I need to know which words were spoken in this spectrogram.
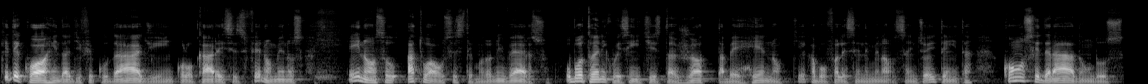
que decorrem da dificuldade em colocar esses fenômenos em nosso atual sistema do universo. O botânico e cientista J.B. Reno, que acabou falecendo em 1980, considerado um dos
